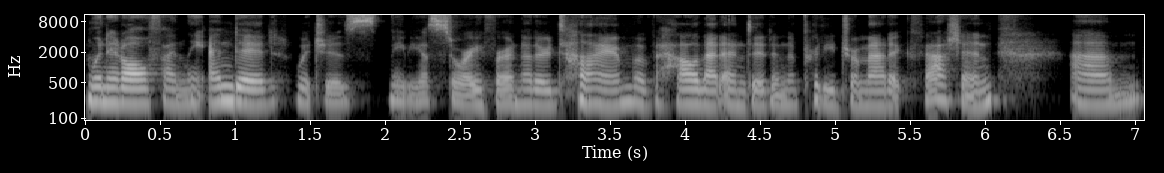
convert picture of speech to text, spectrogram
when it all finally ended, which is maybe a story for another time of how that ended in a pretty dramatic fashion, um,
